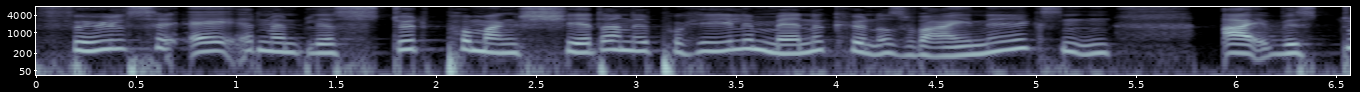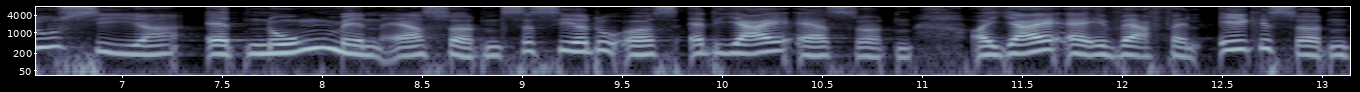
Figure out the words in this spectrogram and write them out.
følelse af, at man bliver stødt på manchetterne på hele mandekønnets vegne. Ikke? Sådan, ej, hvis du siger, at nogle mænd er sådan, så siger du også, at jeg er sådan. Og jeg er i hvert fald ikke sådan.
